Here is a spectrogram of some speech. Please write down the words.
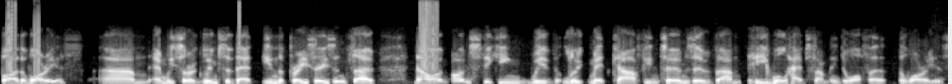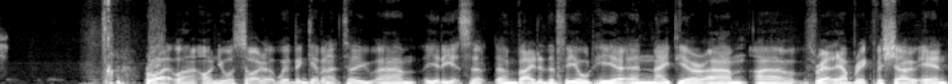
by the Warriors, um, and we saw a glimpse of that in the preseason. So, no, I'm, I'm sticking with Luke Metcalf in terms of um, he will have something to offer the Warriors. Right, well, on your side, uh, we've been giving it to um, the idiots that invaded the field here in Napier um, uh, throughout our breakfast show and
